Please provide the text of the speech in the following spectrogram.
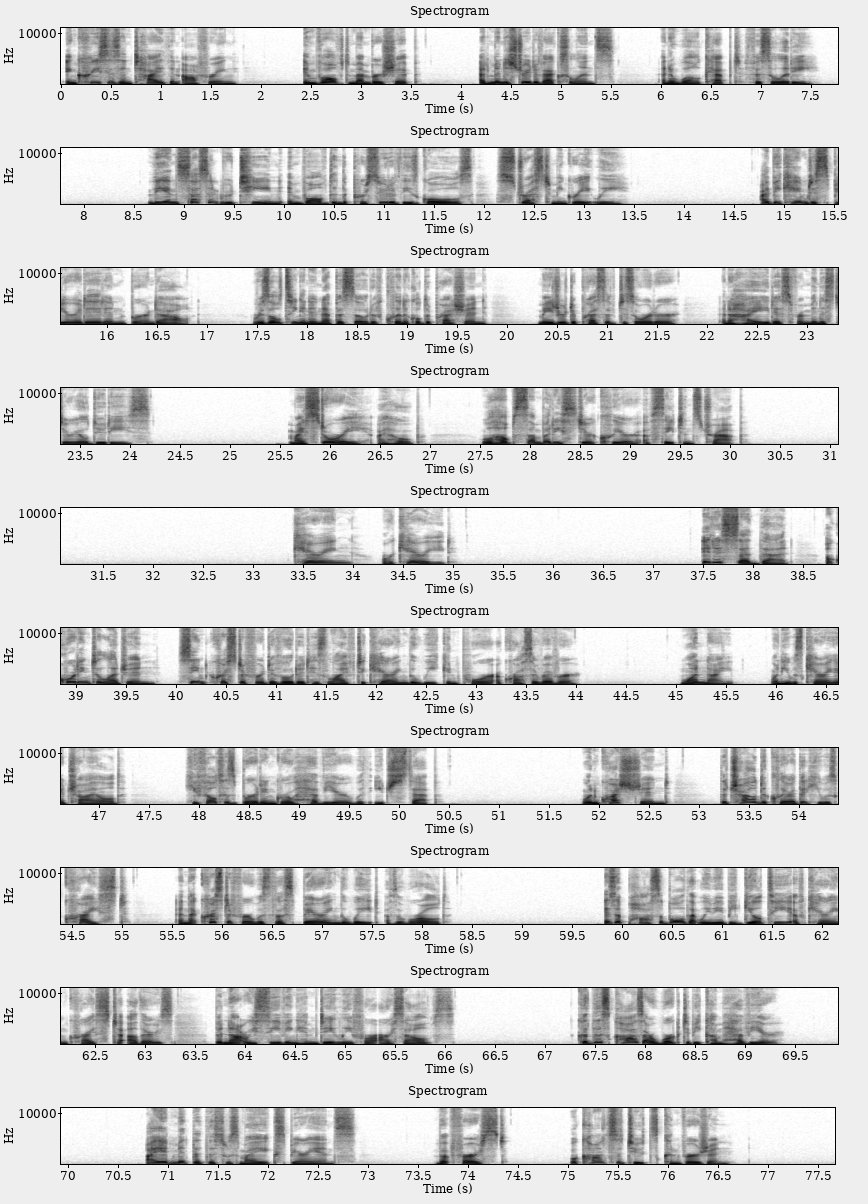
increases in tithe and offering, involved membership, administrative excellence, and a well kept facility. The incessant routine involved in the pursuit of these goals stressed me greatly. I became dispirited and burned out, resulting in an episode of clinical depression, major depressive disorder, and a hiatus from ministerial duties. My story, I hope, will help somebody steer clear of Satan's trap. Caring or carried? It is said that, according to legend, St. Christopher devoted his life to carrying the weak and poor across a river. One night, when he was carrying a child, he felt his burden grow heavier with each step. When questioned, the child declared that he was Christ and that Christopher was thus bearing the weight of the world. Is it possible that we may be guilty of carrying Christ to others, but not receiving him daily for ourselves? Could this cause our work to become heavier? I admit that this was my experience. But first, what constitutes conversion?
